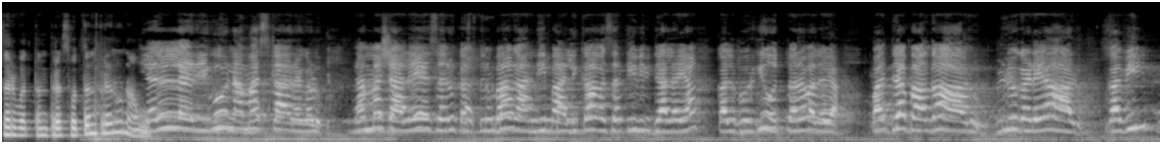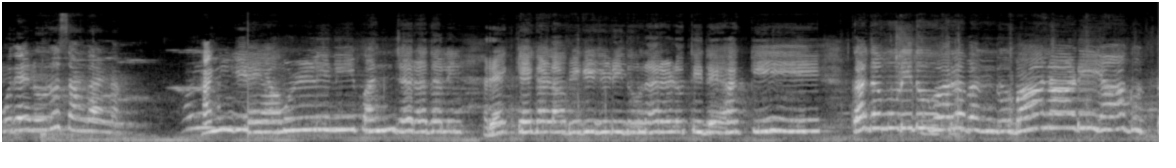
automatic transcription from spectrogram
ಸರ್ವತಂತ್ರ ಸ್ವತಂತ್ರರು ನಾವು. ಎಲ್ಲರಿಗೂ ನಮಸ್ಕಾರಗಳು. ನಮ್ಮ ಶಾಲೆಯ ಹೆಸರು ಕಸ್ತೂರ್ಬಾ ಗಾಂಧಿ ಬಾಲಿಕಾ ವಸತಿ ವಿದ್ಯಾಲಯ ಕಲಬುರಗಿ ಉತ್ತರ ವಲಯ. ಪದ್ಯ ಭಾಗ ಆರು. ಬಿಡುಗಡೆಯ ಹಾಡು. ಕವಿ ಮುದೇನೂರು ಸಂಗಣ್ಣ. ಹಂಗೆಯ ಮುಳ್ಳಿನಿ ಪಂಜರದಲ್ಲಿ ರೆಕ್ಕೆಗಳ ಬಿಗಿ ಹಿಡಿದು ನರಳುತ್ತಿದೆ ಹಕ್ಕಿ. ಕದ ಮುಡಿದು ಹೊರಬಂದು ಬಾನಾಡಿಯಾಗುತ್ತ.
